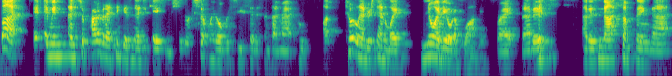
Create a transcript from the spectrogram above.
But I mean, and so part of it I think is an education issue. There are certainly overseas citizens I met who uh, totally understandably no idea what a FWAB is, right? That is that is not something that,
